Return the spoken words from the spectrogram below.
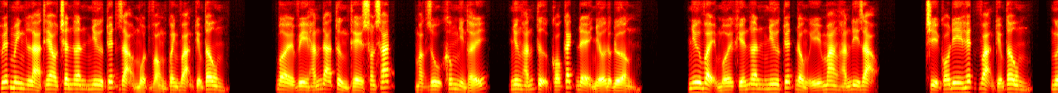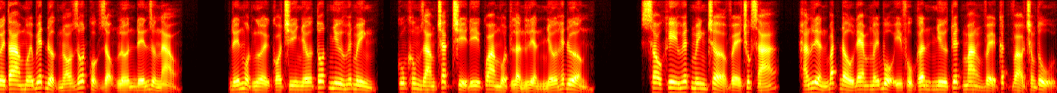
huyết minh là theo chân ân như tuyết dạo một vòng quanh vạn kiếm tông. Bởi vì hắn đã từng thề son sát, mặc dù không nhìn thấy, nhưng hắn tự có cách để nhớ được đường. Như vậy mới khiến ân như tuyết đồng ý mang hắn đi dạo. Chỉ có đi hết vạn kiếm tông, người ta mới biết được nó rốt cuộc rộng lớn đến giường nào. Đến một người có trí nhớ tốt như huyết minh, cũng không dám chắc chỉ đi qua một lần liền nhớ hết đường. Sau khi huyết minh trở về trúc xá, hắn liền bắt đầu đem mấy bộ y phục cân như tuyết mang về cất vào trong tủ.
